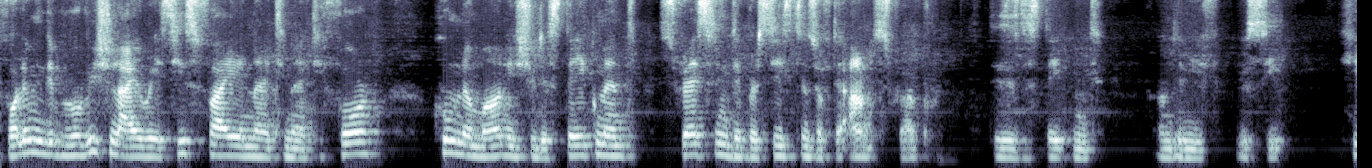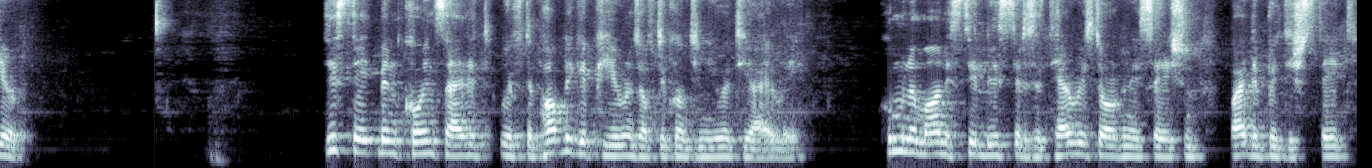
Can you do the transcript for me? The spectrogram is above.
Following the provisional IRA ceasefire in 1994, Cumann na mBan issued a statement stressing the persistence of the armed struggle. This is the statement underneath you see here. This statement coincided with the public appearance of the Continuity IRA. Cumann na mBan is still listed as a terrorist organization by the British state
